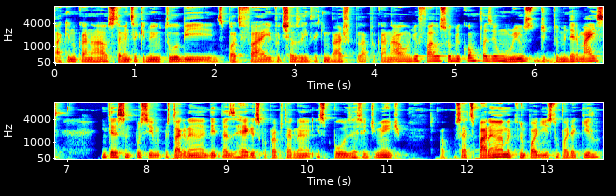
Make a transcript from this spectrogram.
aqui no canal. Você está vendo isso aqui no YouTube, no Spotify, vou deixar os links aqui embaixo lá para o canal, onde eu falo sobre como fazer um Reels de maneira mais interessante possível para o Instagram, dentro das regras que o próprio Instagram expôs recentemente. Com certos parâmetros, não pode isso, não pode aquilo.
